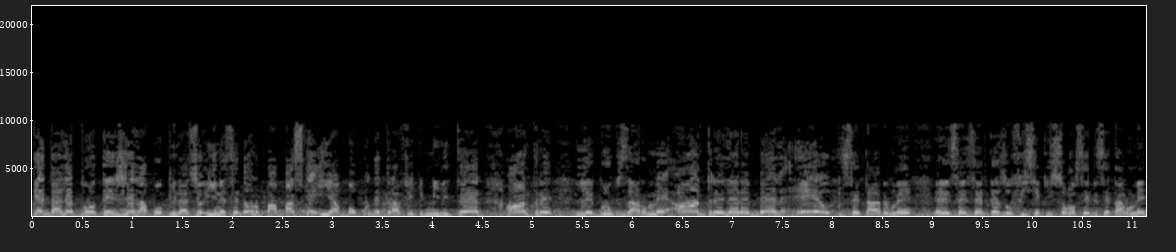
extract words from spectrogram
que d'aller protéger la population. Ils ne se donnent pas parce qu'il y a beaucoup de trafic militaire entre les groupes armés, entre les rebelles et cette armée, c'est certains officiers qui sont au sein de cette armée.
